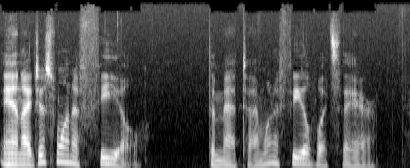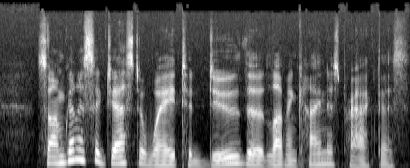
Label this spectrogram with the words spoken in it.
and I just want to feel the metta. I want to feel what's there. So I'm going to suggest a way to do the loving kindness practice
